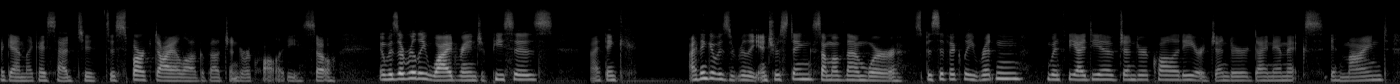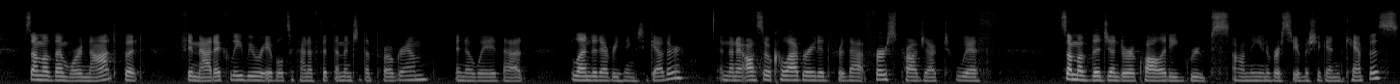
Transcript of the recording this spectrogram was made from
again, like I said, to to spark dialogue about gender equality. So it was a really wide range of pieces. I think I think it was really interesting. Some of them were specifically written with the idea of gender equality or gender dynamics in mind. Some of them were not, but thematically, we were able to kind of fit them into the program in a way that blended everything together. And then I also collaborated for that first project with some of the gender equality groups on the University of Michigan campus,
